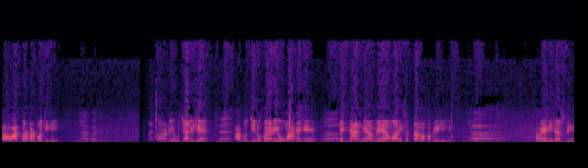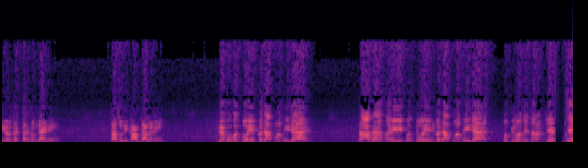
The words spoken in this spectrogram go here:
હવે વાત બરોબર પહોંચી ગઈ. કરણ એવું ચાલ્યું છે. આ બુદ્ધિ નું કરણ એવું માગે છે કે જ્ઞાન ને અમે અમારી સત્તામાં પકડી લઈએ. હવે એની જ્યાં સુધી નિરર્થકતા સમજાય નહીં ત્યાં સુધી કામ ચાલે નહીં. મેં કોઈ બધો એક જ આત્મા થઈ જાય. દાદા સહિત બધો એક જ આત્મા થઈ જાય તો પેલો જે જે છે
